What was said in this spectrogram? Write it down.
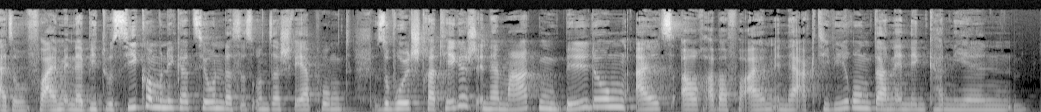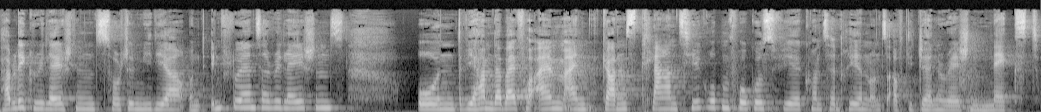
also vor allem in der B2C-Kommunikation, das ist unser Schwerpunkt, sowohl strategisch in der Markenbildung als auch aber vor allem in der Aktivierung dann in den Kanälen Public Relations, Social Media und Influencer Relations. Und wir haben dabei vor allem einen ganz klaren Zielgruppenfokus. Wir konzentrieren uns auf die Generation Next.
